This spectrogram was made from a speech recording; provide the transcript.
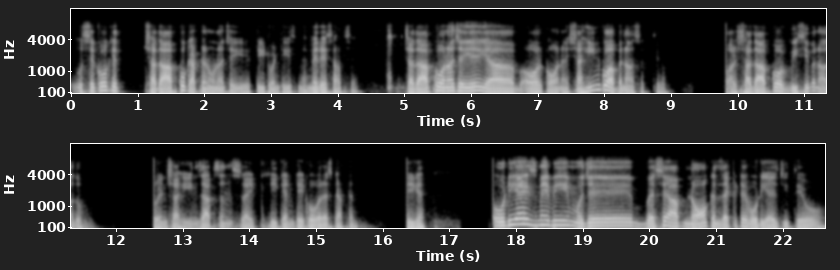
اس سے کہو کہ شاداب کو کیپٹن ہونا چاہیے ٹی ٹوینٹیز میں میرے حساب سے۔ شاداب کو ہونا چاہیے یا اور کون ہے؟ شاہین کو آپ بنا سکتے ہو۔ اور شاداب کو وی سی بنا دو۔ تو in Shaheen absence like he can take over as captain ٹھیک ہے؟ او ڈی آئیز میں بھی مجھے ویسے آپ nine consecutive O D Is جیتے ہو۔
